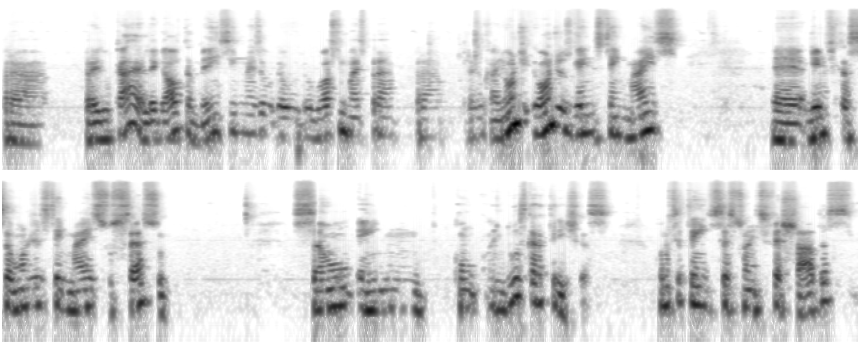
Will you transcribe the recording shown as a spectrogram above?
para educar. É legal também, sim, mas eu, eu, eu gosto mais para E onde, onde os games têm mais é, gamificação, onde eles têm mais sucesso, são em, com, em duas características. Quando você tem sessões fechadas,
